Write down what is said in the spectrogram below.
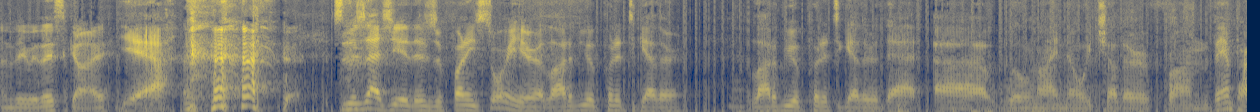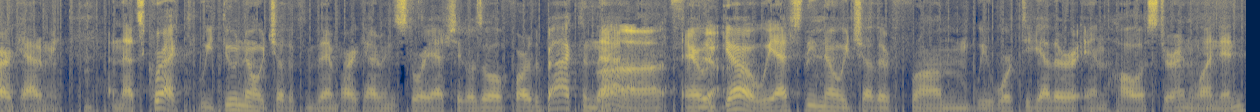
and be with this guy. Yeah. so there's actually there's a funny story here. A lot of you have put it together. A lot of you have put it together that uh, Will and I know each other from Vampire Academy, and that's correct. We do know each other from Vampire Academy. The story actually goes a little farther back than that. But, there we go. We actually know each other from we worked together in Hollister in London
